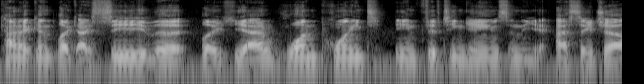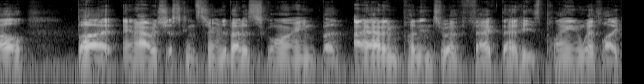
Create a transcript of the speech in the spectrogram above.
kind of con- like I see the like he had one point in 15 games in the SHL, but and I was just concerned about his scoring. But I hadn't put into effect that he's playing with like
